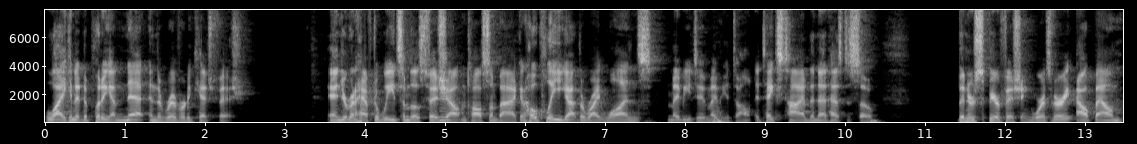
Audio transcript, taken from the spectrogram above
liken it to putting a net in the river to catch fish. And you're going to have to weed some of those fish mm-hmm. out and toss them back. And hopefully you got the right ones. Maybe you do, maybe you don't. It takes time. The net has to soak. Then there's spearfishing, where it's very outbound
